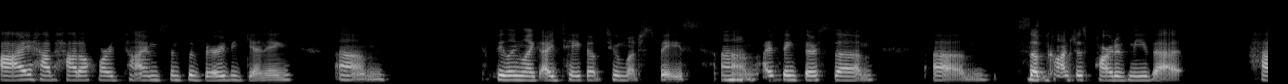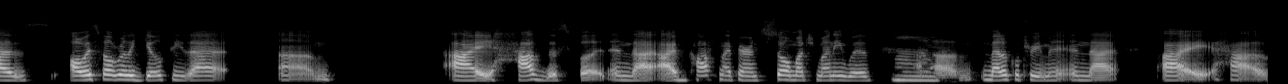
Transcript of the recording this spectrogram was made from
i have had a hard time since the very beginning um, feeling like I take up too much space. Mm-hmm. Um, I think there's some um, mm-hmm. subconscious part of me that has always felt really guilty that um, I have this foot and that I've mm. cost my parents so much money with mm. um, medical treatment and that I have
